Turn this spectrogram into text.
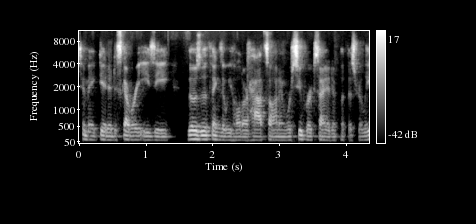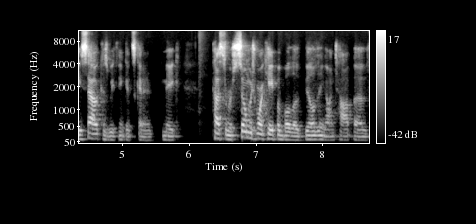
to make data discovery easy. Those are the things that we hold our hats on. And we're super excited to put this release out because we think it's going to make customers so much more capable of building on top of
